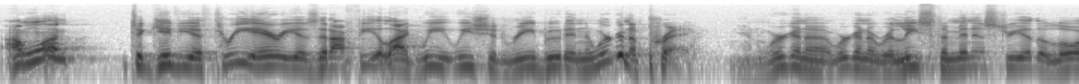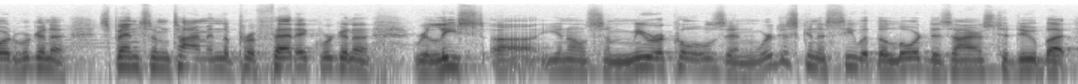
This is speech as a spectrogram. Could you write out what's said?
I want to give you three areas that I feel like we, we should reboot, and we're going to pray. And we're going to we're gonna release the ministry of the Lord. We're going to spend some time in the prophetic. We're going to release, uh, you know, some miracles, and we're just going to see what the Lord desires to do. But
